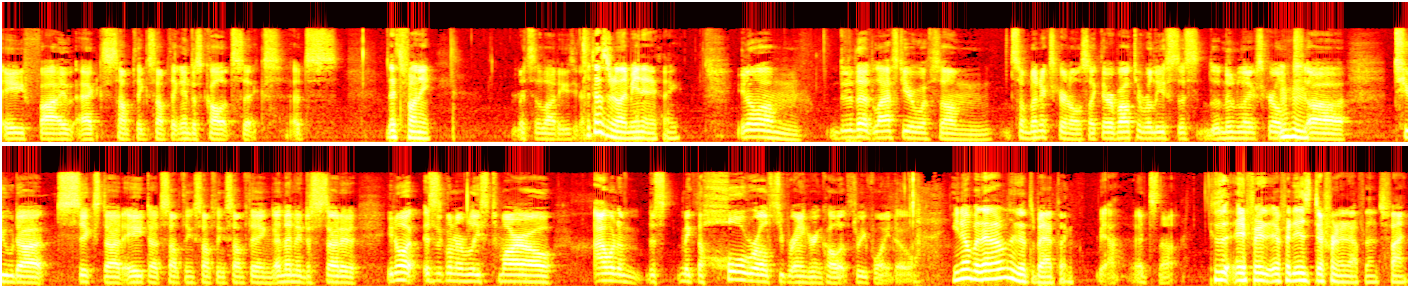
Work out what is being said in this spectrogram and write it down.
A5X something something and just call it six. That's That's funny. it's a lot easier. It doesn't really mean anything. You know, um, did that last year with some some Linux kernels. Like they're about to release this the new Linux kernel Mm-hmm. uh, two dot six dot eight dot something something something, and then they just started. You know what? This is going to release tomorrow. I want to just make the whole world super angry and call it 3.0. You know, but I don't think that's a bad thing Yeah, it's not. because if it if it is different enough, then it's fine.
